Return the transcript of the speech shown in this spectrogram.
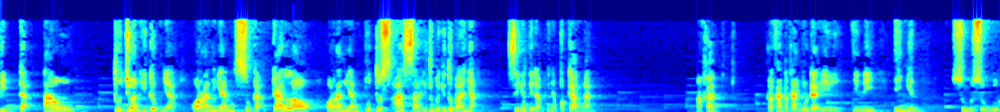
tidak tahu tujuan hidupnya, orang yang suka galau, orang yang putus asa, itu begitu banyak. Sehingga tidak punya pegangan. Maka rekan-rekan muda ini, ini ingin sungguh-sungguh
